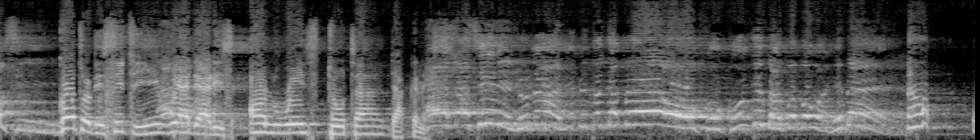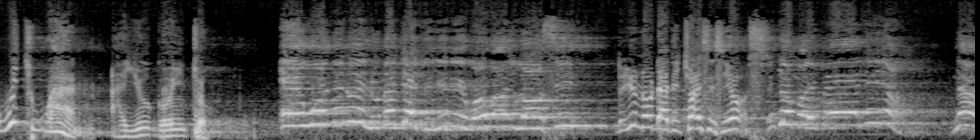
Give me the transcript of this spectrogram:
òsì. Go to the city where there is always total darkness. ẹ lọ sí ìlú náà níbi tó jẹ́ pé òkùnkùn dìgbà gbogbo wà níbẹ̀. Now, which one are you going to? èwo nínú ìlú méjèèjì yìí ni ìwọ wá lọ sí. Do you know that the choice is yours? ǹjẹ́ o mọ̀ pé yíyàn náà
